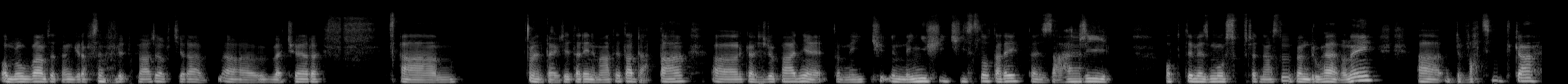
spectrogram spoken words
Omlouvám se, ten graf jsem vytvářel včera večer. Takže tady nemáte ta data. Každopádně to nejnižší číslo tady, to je září optimismus před nástupem druhé vlny. A dvacítka,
